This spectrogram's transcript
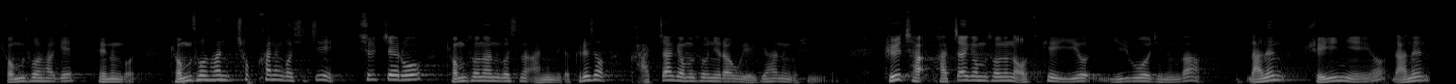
겸손하게 되는 것. 겸손한 척 하는 것이지 실제로 겸손하는 것은 아닙니다. 그래서 가짜 겸손이라고 얘기하는 것입니다. 그 자, 가짜 겸손은 어떻게 이루어지는가? 나는 죄인이에요. 나는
